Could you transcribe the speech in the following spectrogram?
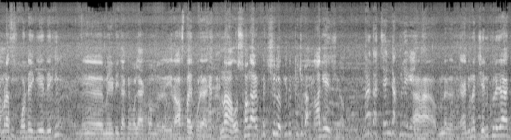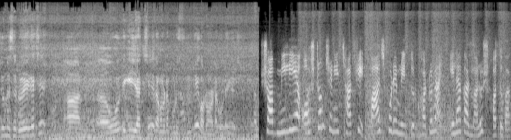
আমরা স্পটে গিয়ে দেখি মেয়েটি যাকে বলে একদম এই রাস্তায় পড়ে আছে। না ওর সঙ্গে আরেকটি ছিল কিন্তু কিছুটা আগে ছিল। মানে তার চেনটা খুলে গেছে। হ্যাঁ হ্যাঁ মানে একজনের চেন খুলে যাওয়ার জন্য সে রয়ে গেছে আর ও এগিয়ে যাচ্ছে এরকম একটা পরিস্থিতিতে ঘটনাটা ঘটে গেছে। সব মিলিয়ে অষ্টম শ্রেণির ছাত্রীর পাঁচ পড়ে মৃত্যুর ঘটনায় এলাকার মানুষ হতবাক।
